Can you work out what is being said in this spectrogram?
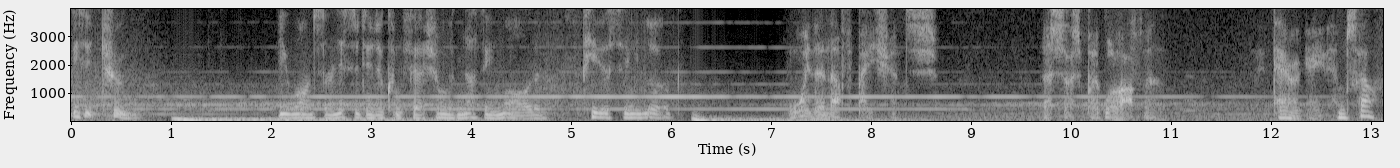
Is it true? You once elicited a confession with nothing more than a piercing look. With enough patience, a suspect will often interrogate himself.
